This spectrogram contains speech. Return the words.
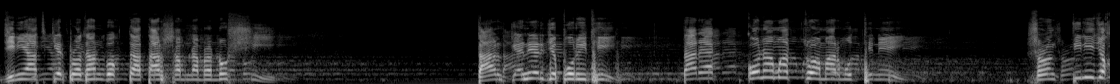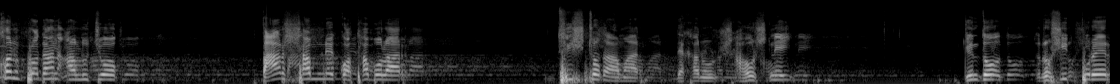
যিনি আজকের প্রধান বক্তা, তার সামনে আমরা নস্যি। তার জ্ঞানের যে পরিধি, তার এক কোনা মাত্র আমার মধ্যে নেই। সুতরাং তিনি যখন প্রধান আলোচক তার সামনে কথা বলার ধৃষ্টতা আমার দেখানোর সাহস নেই। কিন্তু রশিদপুরের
